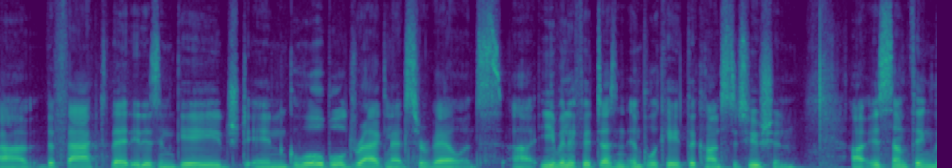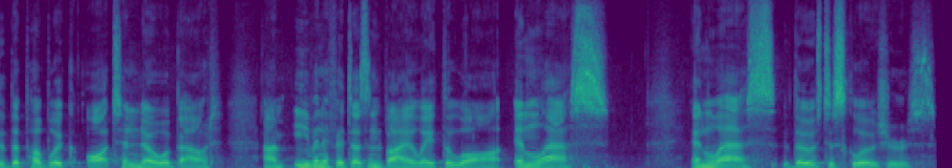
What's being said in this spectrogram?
Uh, the fact that it is engaged in global dragnet surveillance, uh, even if it doesn't implicate the Constitution, uh, is something that the public ought to know about, um, even if it doesn't violate the law, unless unless those disclosures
